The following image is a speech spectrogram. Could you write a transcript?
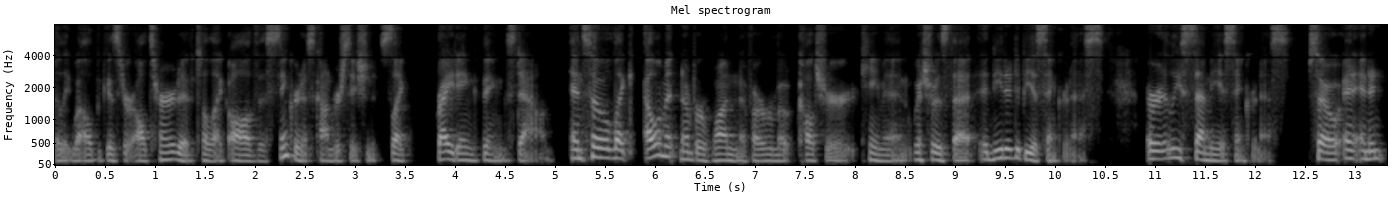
really well because your alternative to like all of the synchronous conversation is like writing things down. And so, like, element number one of our remote culture came in, which was that it needed to be asynchronous or at least semi asynchronous. So, and, and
